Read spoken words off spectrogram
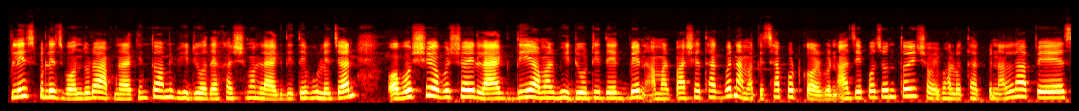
প্লিজ প্লিজ বন্ধুরা, আপনারা কিন্তু আমি ভিডিও দেখার সময় লাইক দিতে ভুলে যান। অবশ্যই অবশ্যই লাইক দিয়ে আমার ভিডিওটি দেখবেন, আমার পাশে থাকবেন, আমাকে সাপোর্ট করবেন। আজ এ পর্যন্তই, সবাই ভালো থাকবেন। আল্লাহ হাফেজ।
